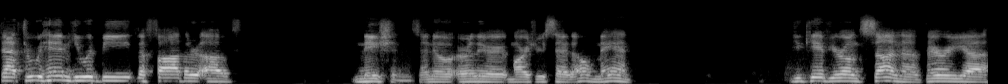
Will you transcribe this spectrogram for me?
that through him he would be the father of nations. I know earlier Marjorie said, "Oh man, you give your own son a very uh,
